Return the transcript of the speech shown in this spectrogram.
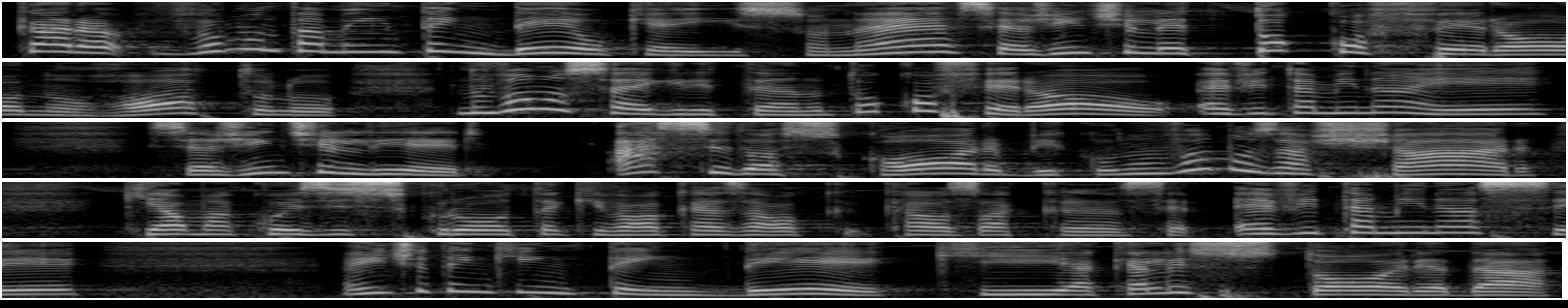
Cara, vamos também entender o que é isso, né? Se a gente lê tocoferol no rótulo, não vamos sair gritando: tocoferol é vitamina E. Se a gente ler ácido ascórbico, não vamos achar que é uma coisa escrota que vai causar, causar câncer. É vitamina C. A gente tem que entender que aquela história da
